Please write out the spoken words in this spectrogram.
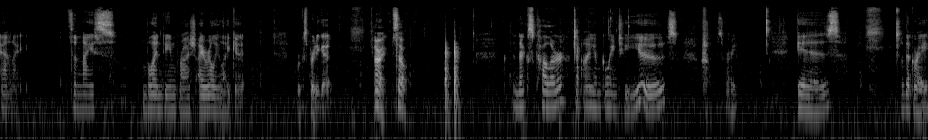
And I, it's a nice blending brush. I really like it. Works pretty good. All right, so the next color that I am going to use, sorry, is the gray,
